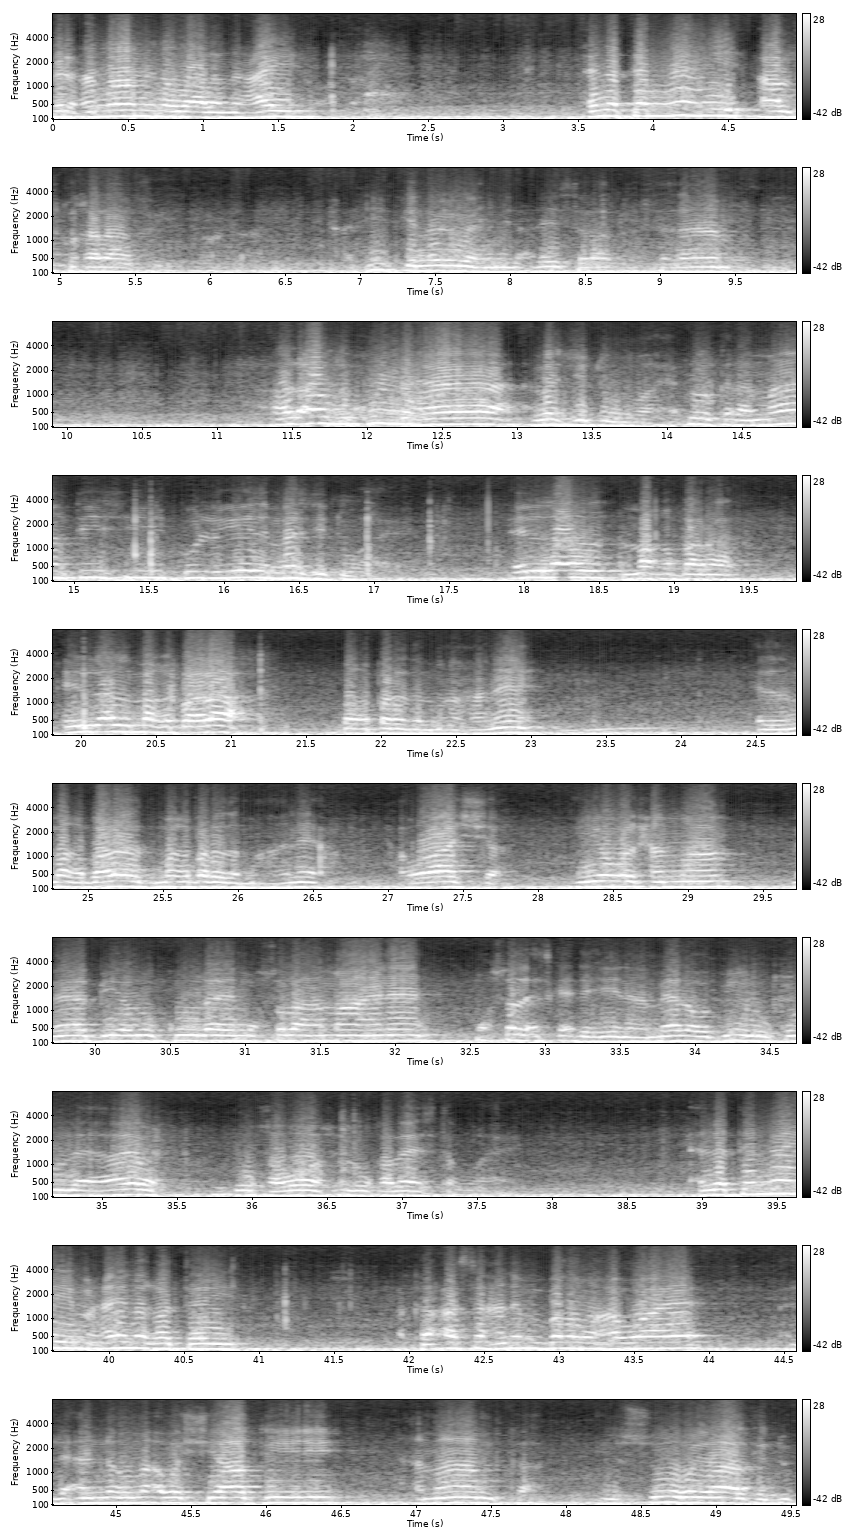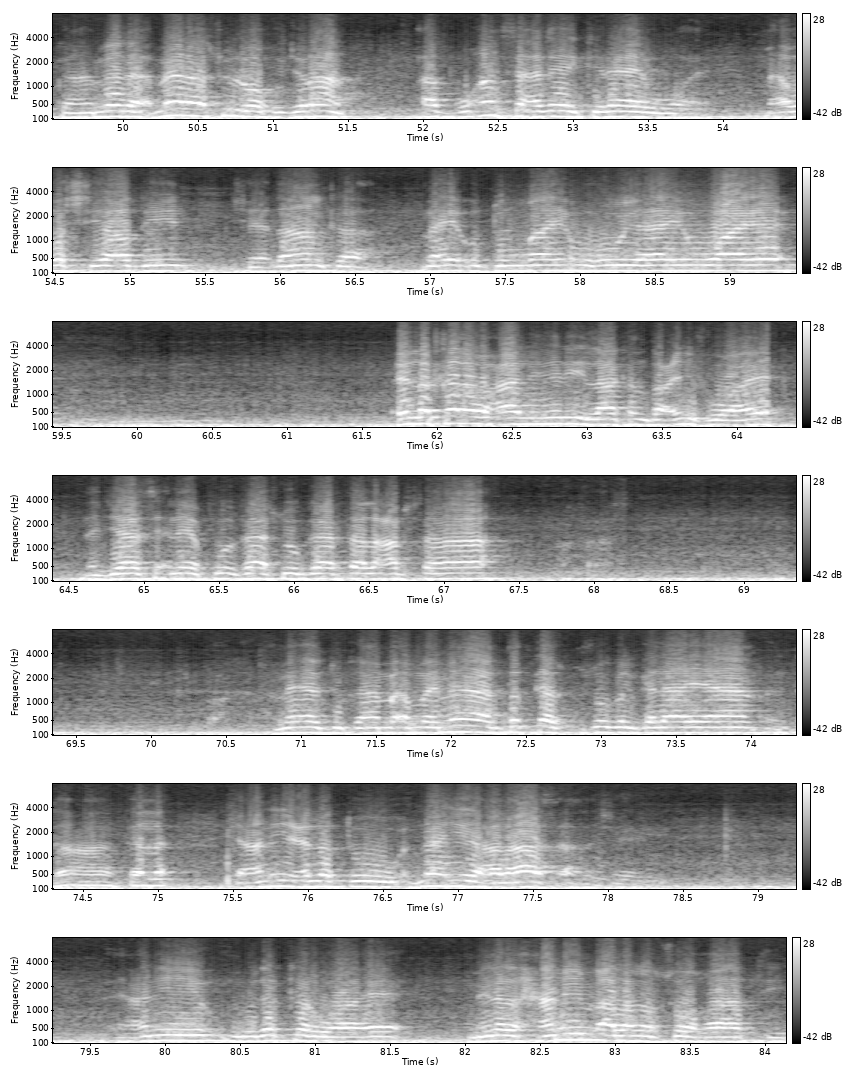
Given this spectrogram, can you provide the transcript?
في العمام نوالا نعي إن تنهي ألف خلافي حديث النبي محمد عليه الصلاة والسلام الأرض كلها مسجد واحد والكلمان تيسي كل جيد مسجد واحد إلا المقبرات إلا المقبرة مقبرة معاناه المقبرة مقبرة معاناه حواشة هي والحمام ما بيل كل مقصلة معنا مقصلة اسكده هنا ما لو بيل كل ايو لو خواص لو خباس تواهي التنهي معين غتي كأصح نمبضا وحواي لأنه مأوى الشياطين أمامك يسوه يالك الدكاملة ما لا سلوه كجران أبقوا أنسى عليه كراي واي مأوى الشياطين شيطانك ما هي قدوماي وهو ياي واي cilo kale waxaa la yidhi laakin daciif waaye najaas inay kuwa kaasoo gaartaa la cabsahaa mama dadkaas kusoo gelgelaayaan inta kale yani cilatu nahyiga halaas ah la sheegay yani mudakar waaye min alxamiim a ah laga soo qaati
